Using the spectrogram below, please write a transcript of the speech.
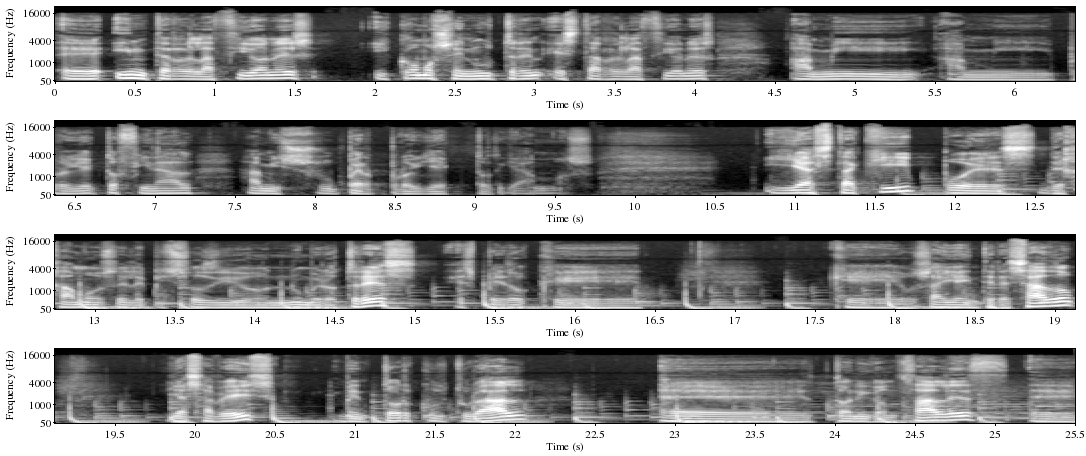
eh, interrelaciones y cómo se nutren estas relaciones a mi, a mi proyecto final, a mi superproyecto, digamos. Y hasta aquí, pues dejamos el episodio número 3. Espero que, que os haya interesado. Ya sabéis, mentor cultural, eh, Tony González. Eh,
